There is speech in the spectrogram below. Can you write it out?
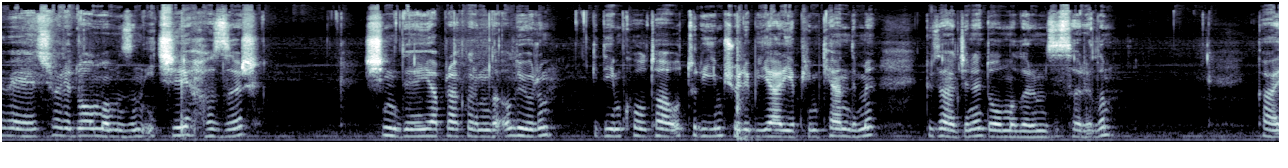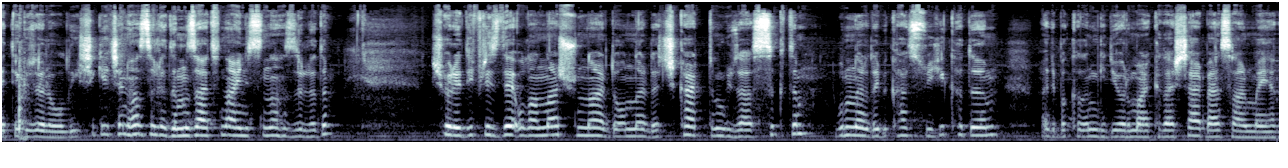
Evet, şöyle dolmamızın içi hazır. Şimdi yapraklarımı da alıyorum. Gideyim koltuğa oturayım. Şöyle bir yer yapayım kendime. Güzelce ne dolmalarımızı saralım. Gayet de güzel oldu işi. Geçen hazırladığım zaten aynısını hazırladım. Şöyle difrizde olanlar şunlar da onları da çıkarttım. Güzel sıktım. Bunları da birkaç su yıkadım. Hadi bakalım gidiyorum arkadaşlar ben sarmaya.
